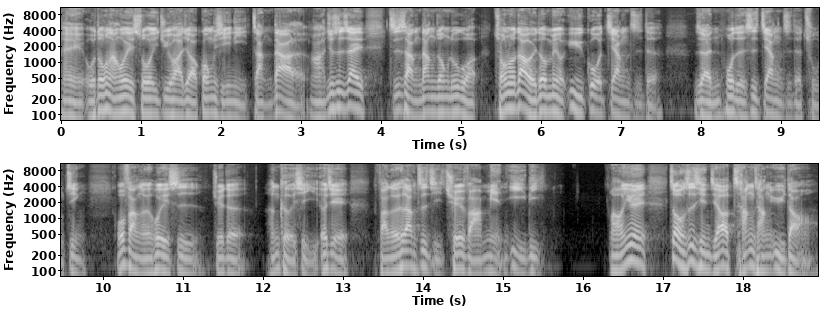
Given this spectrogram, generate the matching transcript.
嘿，我通常会说一句话，叫‘恭喜你长大了’啊，就是在职场当中，如果从头到尾都没有遇过这样子的人，或者是这样子的处境，我反而会是觉得。”很可惜，而且反而让自己缺乏免疫力啊！因为这种事情只要常常遇到，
